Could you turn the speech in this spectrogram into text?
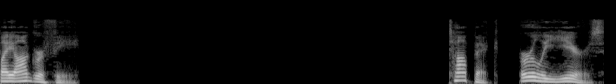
Biography Early years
